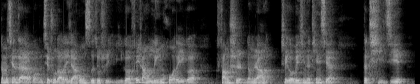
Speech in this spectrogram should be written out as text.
那么现在我们接触到的一家公司，就是以一个非常灵活的一个方式，能让这个卫星的天线的体积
